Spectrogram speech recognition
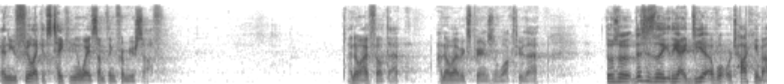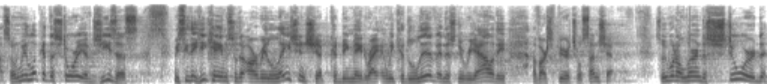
and you feel like it's taking away something from yourself. I know I've felt that. I know I've experienced and walked through that. Those are, this is the, the idea of what we're talking about. So when we look at the story of Jesus, we see that he came so that our relationship could be made right and we could live in this new reality of our spiritual sonship. So we want to learn to steward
